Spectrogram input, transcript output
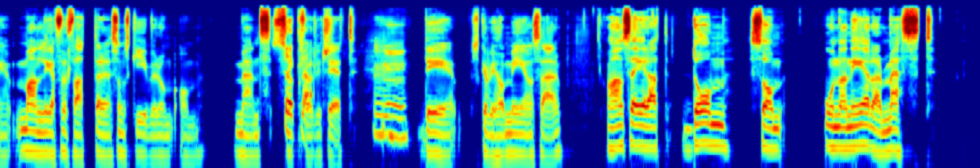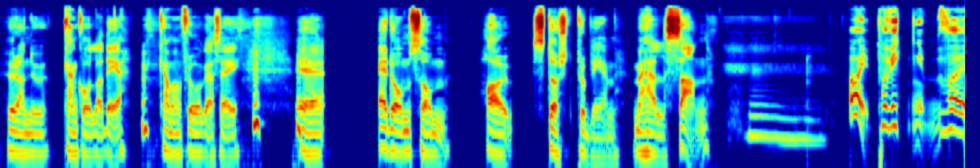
är manliga författare som skriver om, om mäns Såklart. sexualitet. Mm. Det ska vi ha med oss här. Och han säger att de som onanerar mest, hur han nu kan kolla det, kan man fråga sig, eh, är de som har störst problem med hälsan. Oj, på vad,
